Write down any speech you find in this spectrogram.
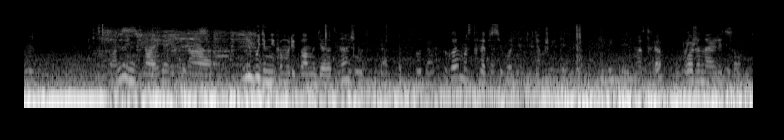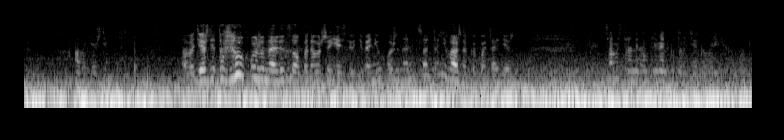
ой, ну, я не знаю, я именно... Не будем никому рекламу делать, знаешь? Какой must-have сегодня для девушки? Must have? Кожаное лицо. одежде? Тоже ухоженное лицо, потому что если у тебя не ухоженное лицо, то неважно в какой то одежде. Самый странный комплимент, который тебе говорили когда-то.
